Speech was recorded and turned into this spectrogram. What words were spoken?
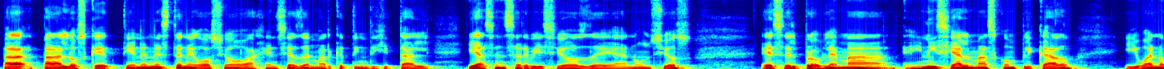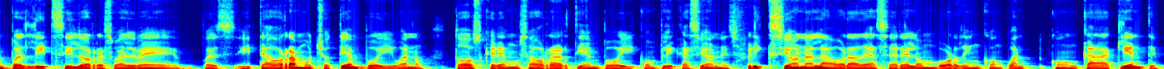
para, los que tienen este negocio, agencias de marketing digital y hacen servicios de anuncios, es el problema inicial más complicado. Y bueno, pues Litzy lo resuelve pues y te ahorra mucho tiempo y bueno, todos queremos ahorrar tiempo y complicaciones, fricción a la hora de hacer el onboarding con, con cada cliente.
